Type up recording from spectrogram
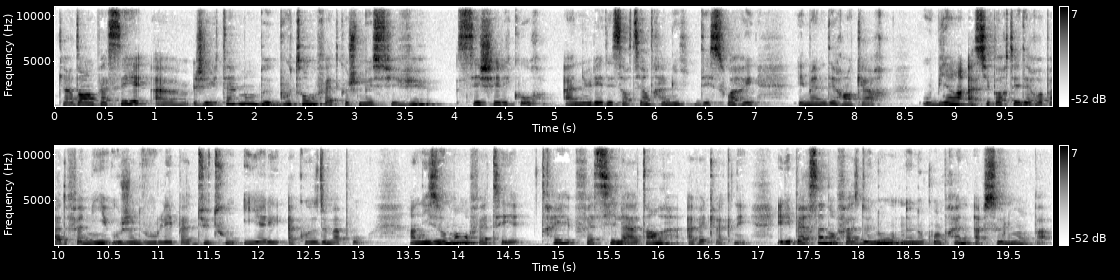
Car dans le passé, euh, j'ai eu tellement de boutons en fait que je me suis vue sécher les cours, annuler des sorties entre amis, des soirées et même des rencarts, ou bien à supporter des repas de famille où je ne voulais pas du tout y aller à cause de ma peau. Un isolement en fait est très facile à atteindre avec l'acné et les personnes en face de nous ne nous comprennent absolument pas.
